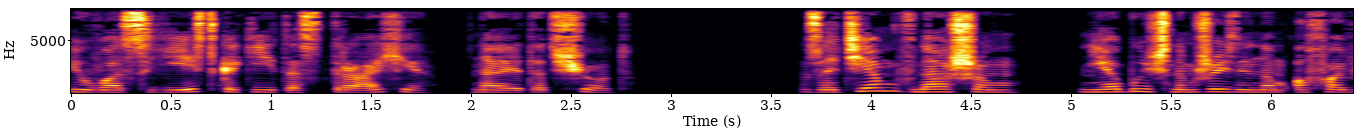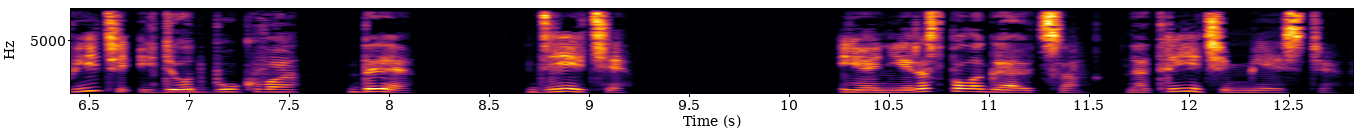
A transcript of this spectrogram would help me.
И у вас есть какие-то страхи на этот счет. Затем в нашем необычном жизненном алфавите идет буква «Д» — «Дети». И они располагаются на третьем месте.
